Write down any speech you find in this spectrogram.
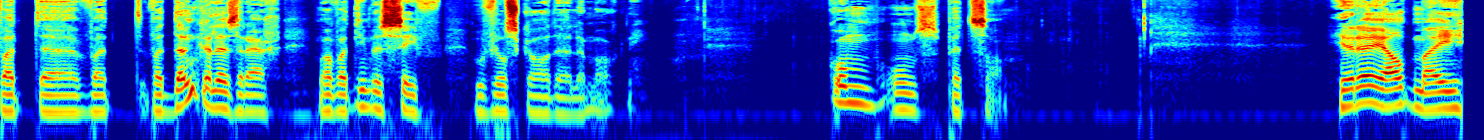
wat uh, wat wat dink hulle is reg, maar wat nie besef hoeveel skade hulle maak nie. Kom ons bid saam. Here help my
